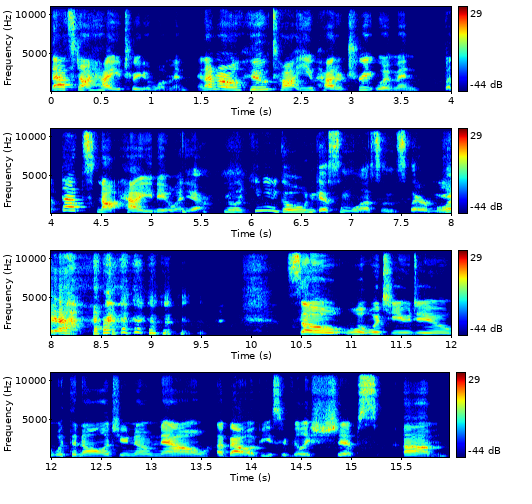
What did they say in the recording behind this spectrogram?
that's not how you treat a woman. And I don't know who taught you how to treat women, but that's not how you do it. Yeah. You're like, you need to go and get some lessons there, boy. Yeah. so, what would you do with the knowledge you know now about abusive relationships um,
